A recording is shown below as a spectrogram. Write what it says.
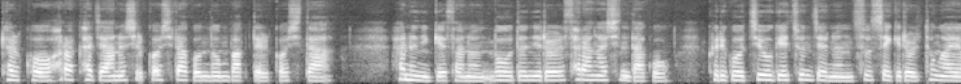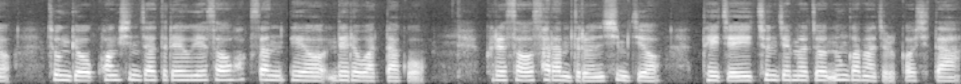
결코 허락하지 않으실 것이라고 논박될 것이다. 하느님께서는 모든 일을 사랑하신다고 그리고 지옥의 존재는 수세기를 통하여 종교 광신자들에 의해서 확산되어 내려왔다고 그래서 사람들은 심지어 대제의 존재마저 눈감아줄 것이다.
